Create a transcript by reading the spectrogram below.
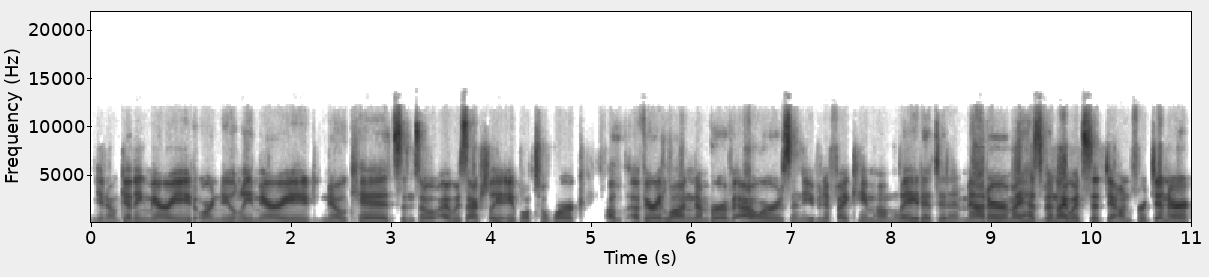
you know, getting married or newly married, no kids. And so I was actually able to work a, a, very long number of hours. And even if I came home late, it didn't matter. My husband and I would sit down for dinner.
